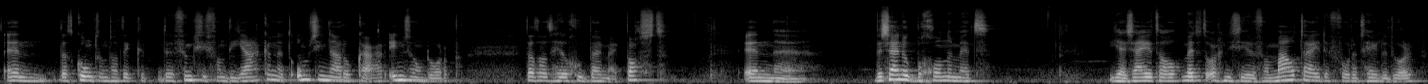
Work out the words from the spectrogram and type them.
En dat komt omdat ik de functie van diaken, het omzien naar elkaar in zo'n dorp, dat dat heel goed bij mij past. En uh, we zijn ook begonnen met, jij zei het al, met het organiseren van maaltijden voor het hele dorp.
